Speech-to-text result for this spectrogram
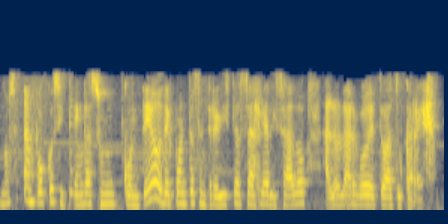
no sé tampoco si tengas un conteo de cuántas entrevistas has realizado a lo largo de toda tu carrera.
